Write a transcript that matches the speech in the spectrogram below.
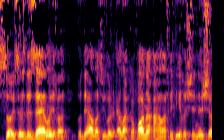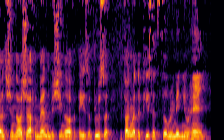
So he says, the zeh as we learn, ela kavana ahal achiticha shenisha and shenoshach men machina of eza prusa. We're talking about the piece that's still remaining in your hand.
